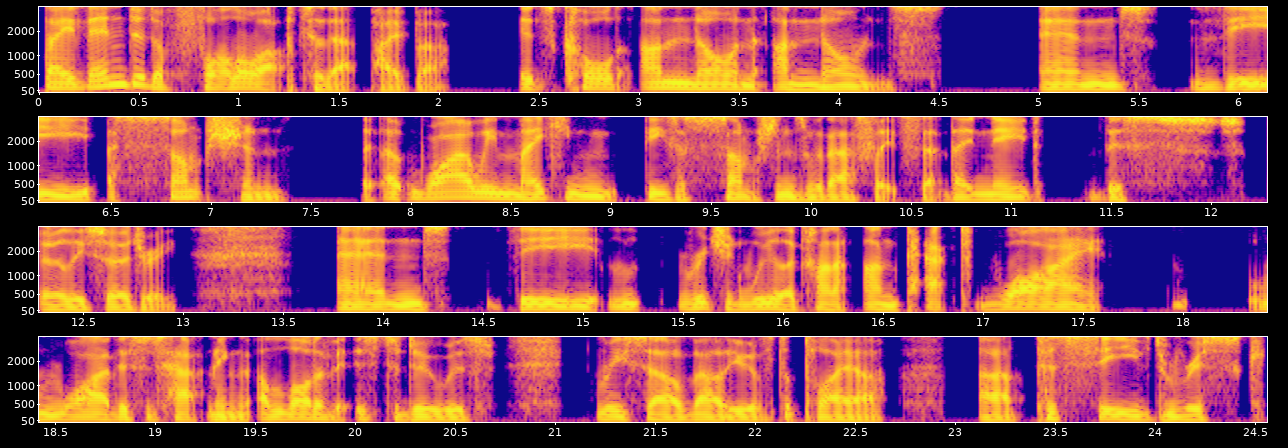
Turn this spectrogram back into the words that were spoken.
They then did a follow up to that paper. It's called Unknown Unknowns, and the assumption. Uh, why are we making these assumptions with athletes that they need this early surgery? And the Richard Weiler kind of unpacked why why this is happening. A lot of it is to do with resale value of the player, uh, perceived risk.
